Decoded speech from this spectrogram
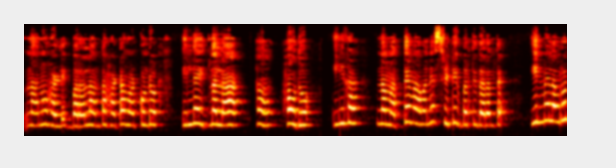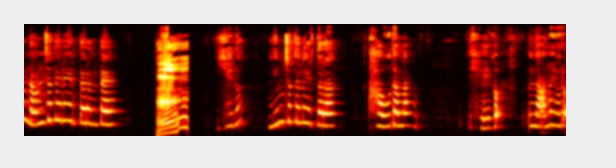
ನಾನು ಹಳ್ಳಿಗೆ ಬರಲ್ಲ ಅಂತ ಹಠ ಮಾಡ್ಕೊಂಡು ಇಲ್ಲೇ ಇದ್ನಲ್ಲ ಹಾ ಹೌದು ಈಗ ನಮ್ಮ ಅತ್ತೆ ಮಾವನೇ ಸಿಟಿಗೆ ಬರ್ತಿದಾರಂತೆ ಇನ್ಮೇಲೆ ಅವರು ನಮ್ಮ ಜೊತೆನೇ ಇರ್ತಾರಂತೆ ಏನು? ನಿಮ್ ಜೊತೆನೇ ಇರ್ತಾರ? ಹೌದಮ್ಮ. ಹೇಗೋ, ನಾನು ಇವರು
